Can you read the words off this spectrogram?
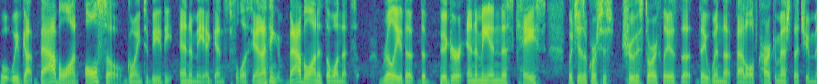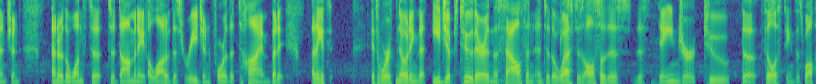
we've got Babylon also going to be the enemy against Philistia. And I think Babylon is the one that's really the the bigger enemy in this case, which is of course is true historically, is the they win that battle of Carchemish that you mentioned, and are the ones to to dominate a lot of this region for the time. But it, I think it's it's worth noting that Egypt too, there in the south and, and to the west, is also this this danger to the Philistines as well.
